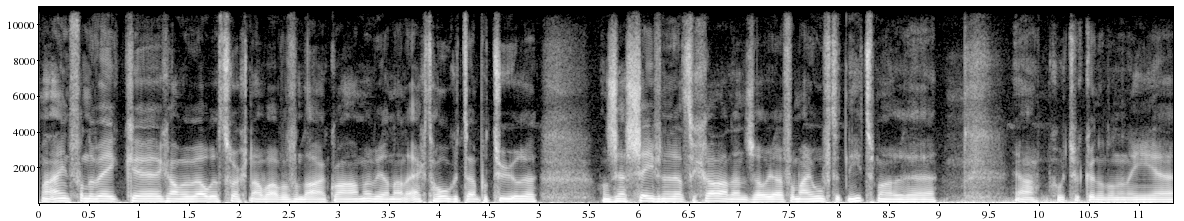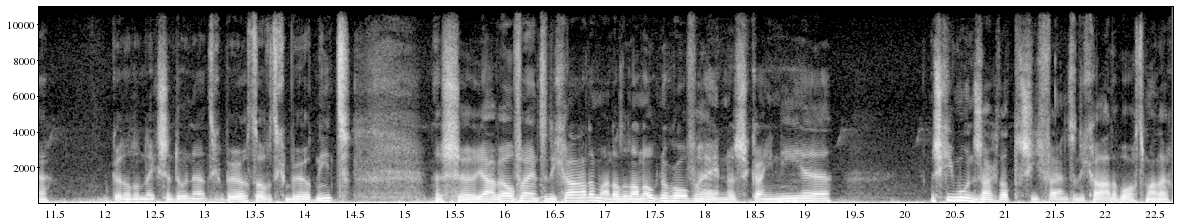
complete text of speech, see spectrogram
Maar eind van de week eh, gaan we wel weer terug naar waar we vandaan kwamen. Weer naar de echt hoge temperaturen van 6, 37 graden en zo. Ja, voor mij hoeft het niet, maar eh, ja, goed, we kunnen er niet... eh, kunnen er niks aan doen. Het gebeurt of het gebeurt niet. Dus ja, wel 25 graden, maar dat er dan ook nog overheen. Dus kan je niet. misschien woensdag dat precies 25 graden wordt. Maar er-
